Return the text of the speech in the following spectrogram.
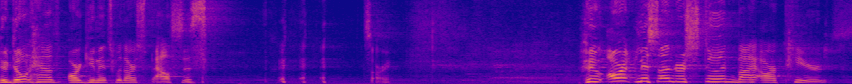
who don't have arguments with our spouses. Sorry. Who aren't misunderstood by our peers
